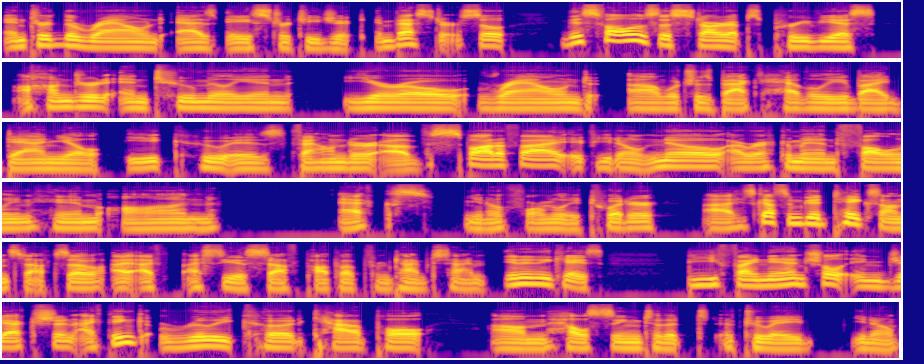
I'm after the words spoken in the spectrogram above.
entered the round as a strategic investor. So this follows the startup's previous 102 million euro round, uh, which was backed heavily by Daniel Ek, who is founder of Spotify. If you don't know, I recommend following him on X, you know, formerly Twitter. Uh, he's got some good takes on stuff, so I, I, I see his stuff pop up from time to time. In any case, the financial injection I think really could catapult um, Helsing to the to a you know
